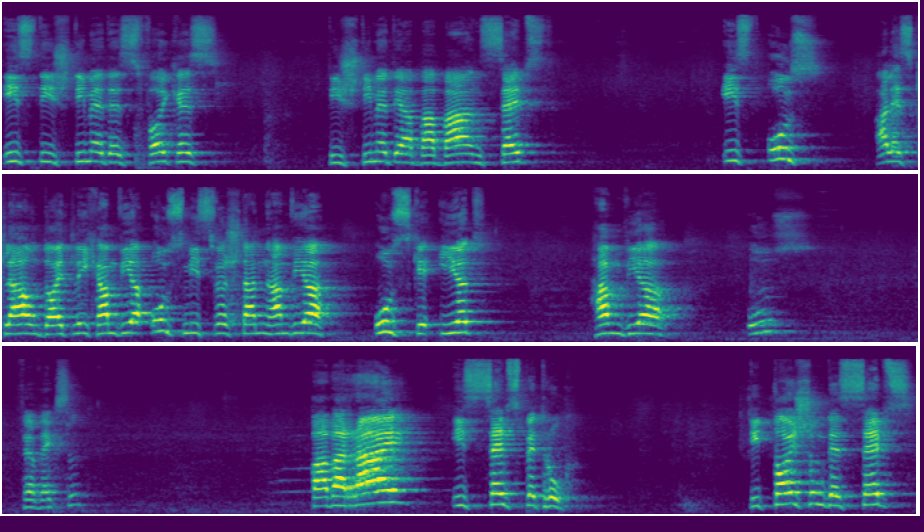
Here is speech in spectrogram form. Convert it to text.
ist die Stimme des Volkes die Stimme der Barbaren selbst? Ist uns alles klar und deutlich? Haben wir uns missverstanden? Haben wir uns geirrt? Haben wir uns verwechselt? Barbarei ist Selbstbetrug. Die Täuschung des Selbst,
